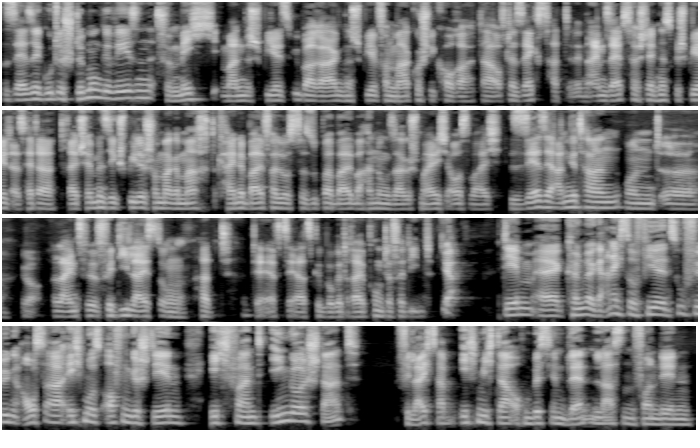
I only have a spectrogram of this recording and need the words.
sehr, sehr gute Stimmung gewesen. Für mich, Mann des Spiels, überragendes Spiel von Marco Schikora. Da auf der Sechs hat in einem Selbstverständnis gespielt, als hätte er drei Champions League Spiele schon mal gemacht. Keine Ballverluste, super Ballbehandlung, sah geschmeidig aus, war ich sehr, sehr angetan und äh, ja, allein für, für die Leistung hat der FC Erzgebirge drei Punkte verdient. Ja, dem äh, können wir gar nicht so viel hinzufügen, außer ich muss offen gestehen, ich fand Ingolstadt, vielleicht habe ich mich da auch ein bisschen blenden lassen von den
